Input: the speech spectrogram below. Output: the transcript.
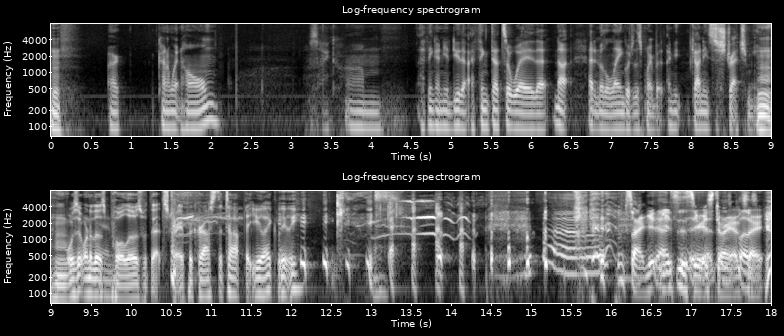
I kind of went home. I was like, um, I think I need to do that. I think that's a way that not I didn't know the language at this point, but I need, God needs to stretch me. Mhm. was it one of those polos with that stripe across the top that you like lately i'm sorry it's a serious story i'm sorry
